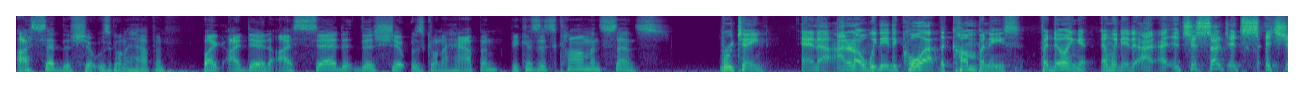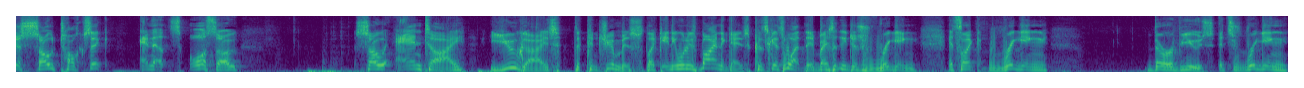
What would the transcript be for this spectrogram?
I said this shit was going to happen. Like, I did. I said this shit was going to happen because it's common sense. routine and uh, I don't know we need to call out the companies for doing it and we need to, I, it's just such it's it's just so toxic and it's also so anti you guys, the consumers, like anyone who's buying the games. Because guess what? They're basically just rigging. It's like rigging the reviews. It's rigging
